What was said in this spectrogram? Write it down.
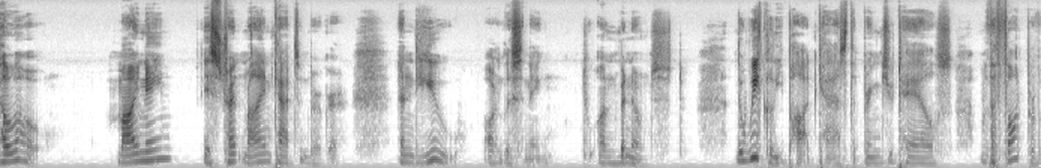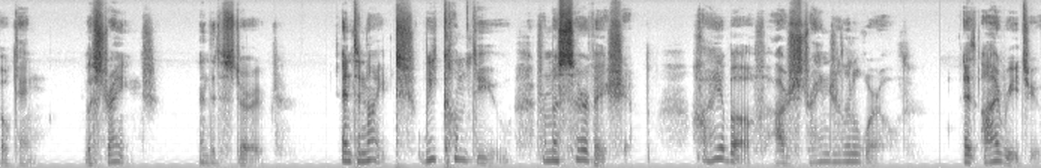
Hello, my name is Trent Ryan Katzenberger, and you are listening to Unbeknownst, the weekly podcast that brings you tales of the thought provoking, the strange, and the disturbed. And tonight we come to you from a survey ship high above our strange little world. As I read you,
